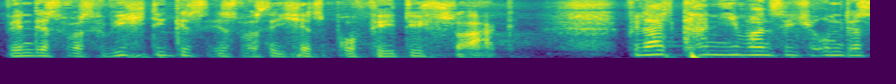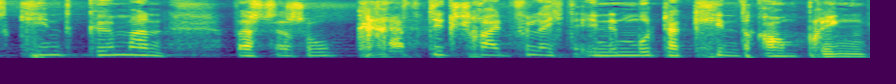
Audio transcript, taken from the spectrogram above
wenn das was Wichtiges ist, was ich jetzt prophetisch sage. Vielleicht kann jemand sich um das Kind kümmern, was da so kräftig schreit, vielleicht in den Mutter-Kind-Raum bringen.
